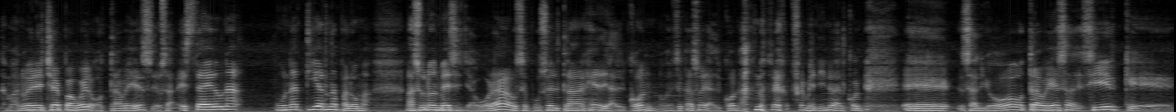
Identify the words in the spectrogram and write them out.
la mano derecha de Powell, otra vez. O sea, esta era una una tierna paloma hace unos meses y ahora se puso el traje de halcón, o en ese caso de halcón, no sé, femenino de halcón, eh, salió otra vez a decir que,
